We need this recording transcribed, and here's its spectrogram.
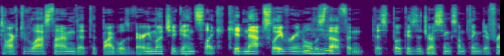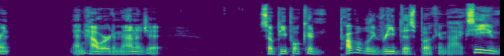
talked last time that the Bible is very much against like kidnap slavery and all the Mhm. stuff. And this book is addressing something different and how we're to manage it. So people could probably read this book and be like, see,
